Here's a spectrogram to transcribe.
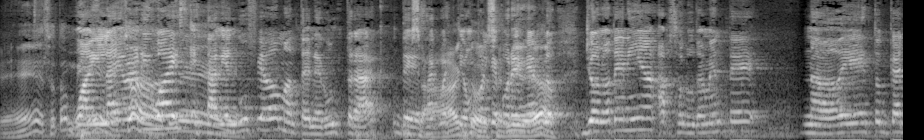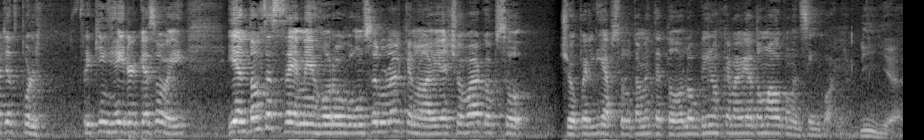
¿Ves? Eso también. Wine Library Wise está bien gufiado mantener un track de esa cuestión, porque esa por ejemplo, idea. yo no tenía absolutamente nada de estos gadgets por freaking hater que soy, y entonces se me joró un celular que no había hecho backup, so yo perdí absolutamente todos los vinos que me había tomado como en cinco años. Y ya.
